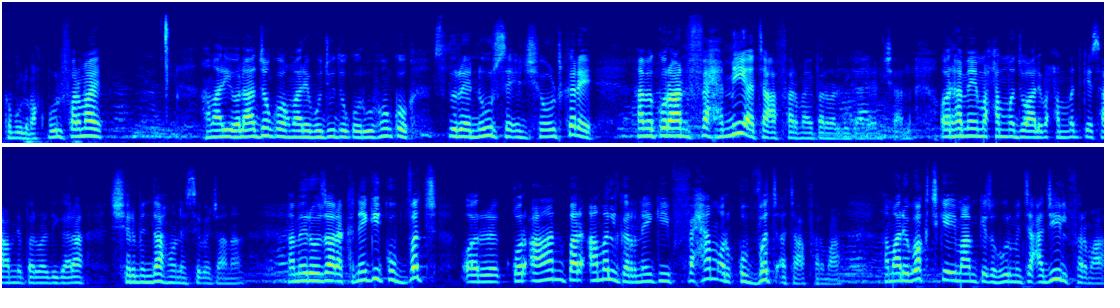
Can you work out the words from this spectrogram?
قبول مقبول فرمائے۔ ہماری اولادوں کو، ہمارے وجودوں کو، روحوں کو سر نور سے انشورڈ کرے، ہمیں قرآن فہمی عطا فرمائے پروردگار انشاءاللہ۔ اور ہمیں محمد وال محمد کے سامنے پروردگارہ شرمندہ ہونے سے بچانا۔ ہمیں روزہ رکھنے کی قوت اور قرآن پر عمل کرنے کی فہم اور قوت عطا فرما۔ ہمارے وقت کے امام کے ظہور میں تعجیل فرما۔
